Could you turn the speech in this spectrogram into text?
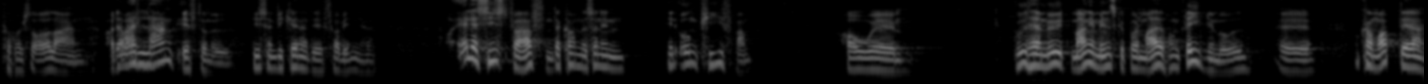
på Holstøjlejren. Og der var et langt eftermøde, ligesom vi kender det fra Vineyard. Og allersidst på aftenen, der kom der sådan en, en ung pige frem. Og øh, Gud havde mødt mange mennesker på en meget håndgribelig måde. Øh, hun kom op der,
